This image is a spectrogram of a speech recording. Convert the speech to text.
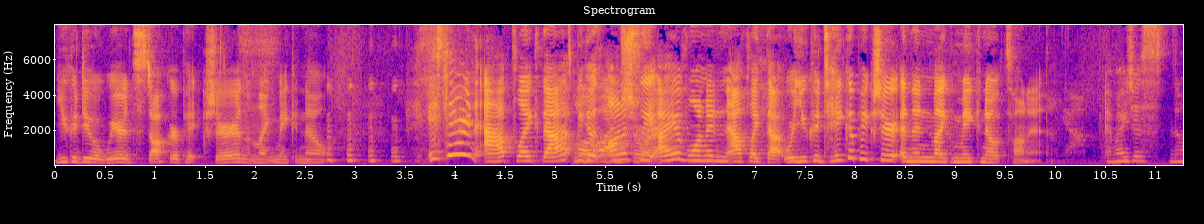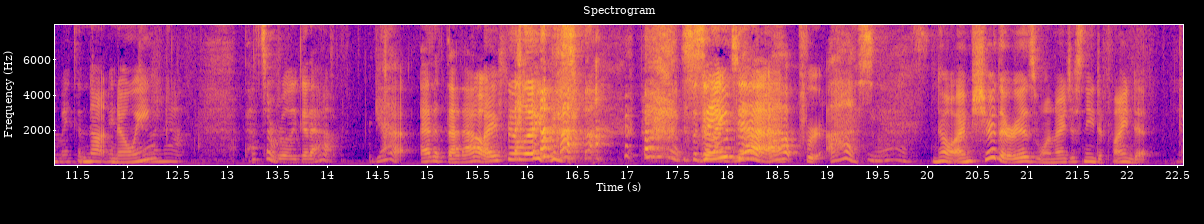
you could do a weird stalker picture and then like make a note. Is there an app like that? Because Oh, honestly, sure. I have wanted an app like that where you could take a picture and then like make notes on it. Yeah. Am I just No, make a Not make- knowing? That's a really good app. yeah? Edit that out. I feel like this It's a good save idea. that app for us. Yes. No, I'm sure there is one. I just need to find it. Yeah.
